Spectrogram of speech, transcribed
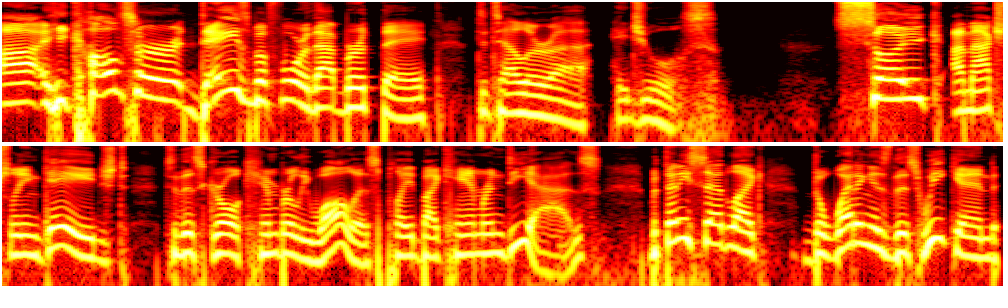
Uh, he calls her days before that birthday to tell her, uh, "Hey, Jules, psych! I'm actually engaged to this girl, Kimberly Wallace, played by Cameron Diaz." But then he said, "Like the wedding is this weekend."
